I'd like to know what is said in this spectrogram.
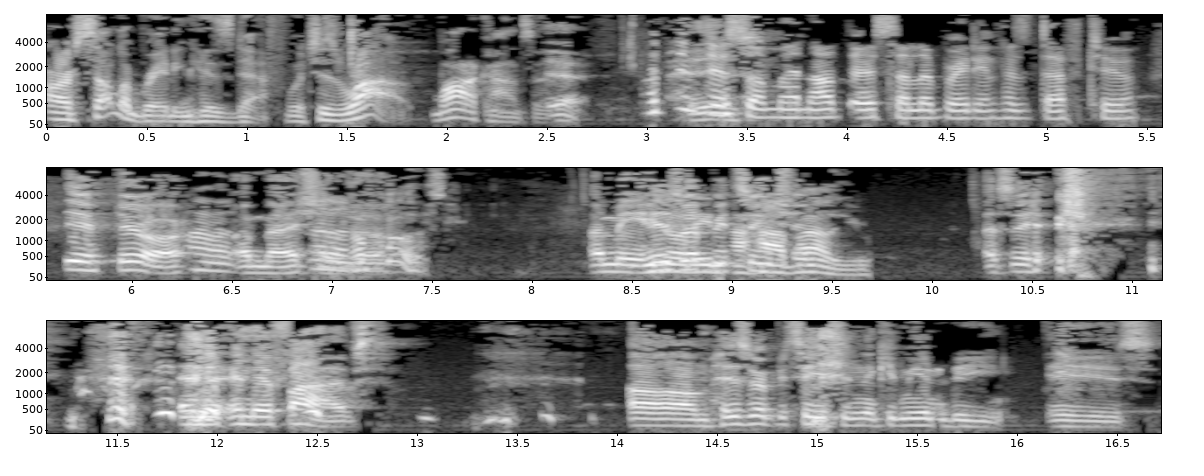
are celebrating his death, which is wild, wild concept. Yeah. I think there's some men out there celebrating his death too. Yeah, there are. Uh, I'm actually. I don't Of course. I mean, You his know high reputation. value. I said, and, they're, and they're fives. Um, his reputation in the community is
